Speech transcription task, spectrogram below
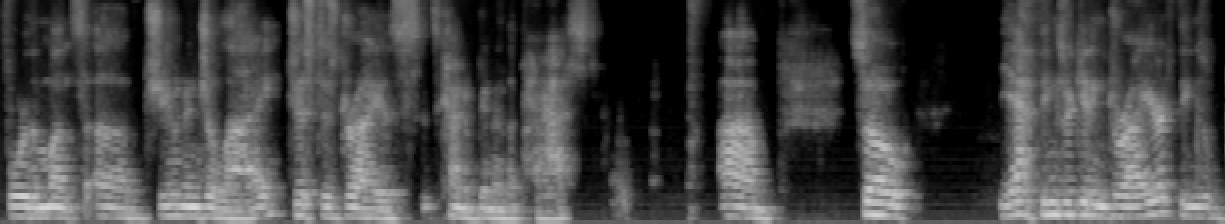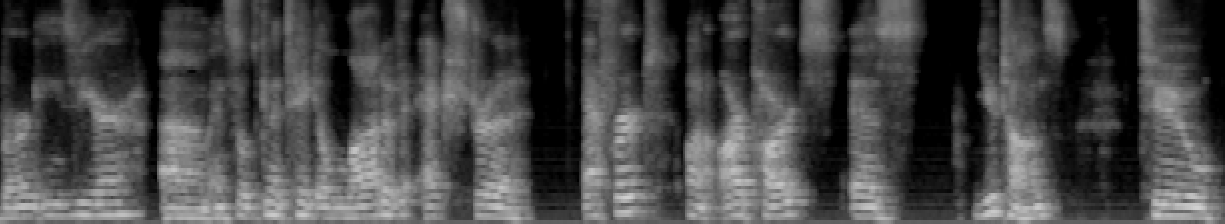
for the months of June and July, just as dry as it's kind of been in the past. Um, so, yeah, things are getting drier, things will burn easier. Um, and so it's going to take a lot of extra effort on our parts as Utahns to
